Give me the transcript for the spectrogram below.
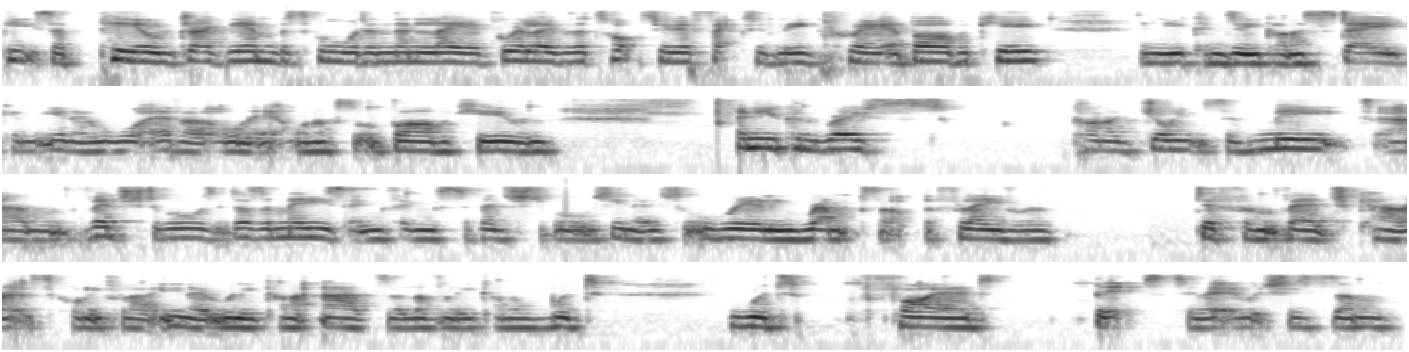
pizza peel, drag the embers forward, and then lay a grill over the top to effectively create a barbecue. And you can do kind of steak and you know whatever on it on a sort of barbecue, and and you can roast kind of joints of meat, um, vegetables. It does amazing things to vegetables. You know, sort of really ramps up the flavour of different veg, carrots, cauliflower. You know, really kind of adds a lovely kind of wood wood fired bit to it, which is um,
